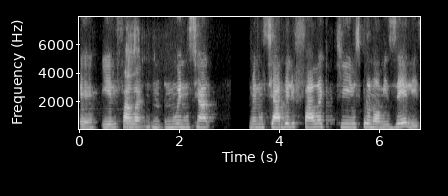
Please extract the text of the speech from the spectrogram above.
É, e ele fala é. no enunciado, no enunciado ele fala que os pronomes eles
